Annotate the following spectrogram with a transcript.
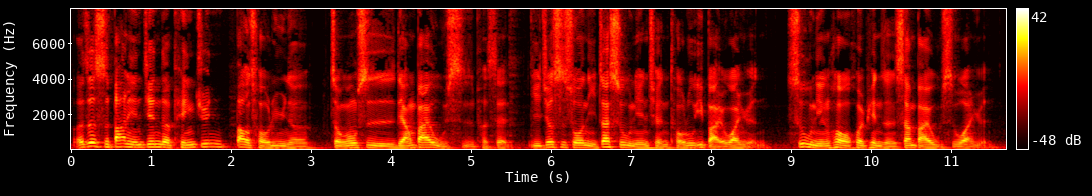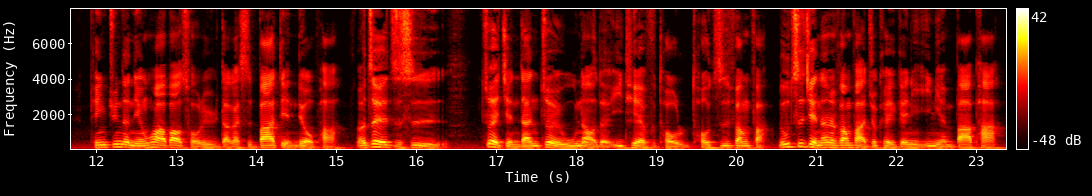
而这十八年间的平均报酬率呢？总共是两百五十 percent，也就是说你在十五年前投入一百万元，十五年后会变成三百五十万元，平均的年化报酬率大概是八点六趴，而这也只是最简单、最无脑的 ETF 投投资方法。如此简单的方法就可以给你一年八趴，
